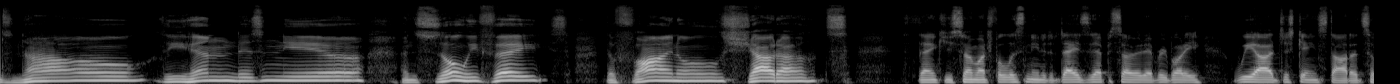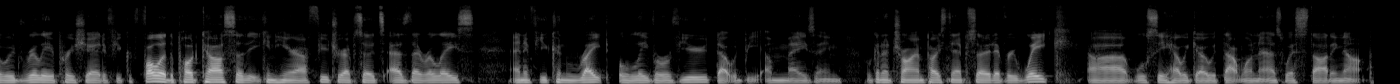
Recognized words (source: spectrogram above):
And now the end is near, and so we face the final shout outs. Thank you so much for listening to today's episode, everybody. We are just getting started, so we'd really appreciate if you could follow the podcast so that you can hear our future episodes as they release. And if you can rate or leave a review, that would be amazing. We're going to try and post an episode every week. Uh, we'll see how we go with that one as we're starting up.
